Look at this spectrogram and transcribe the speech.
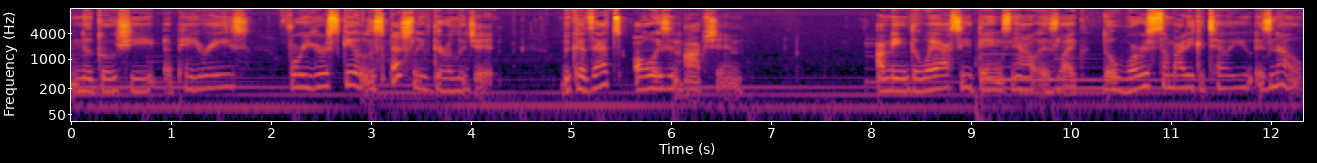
negotiate a pay raise for your skills, especially if they're legit, because that's always an option. I mean, the way I see things now is like the worst somebody could tell you is no.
